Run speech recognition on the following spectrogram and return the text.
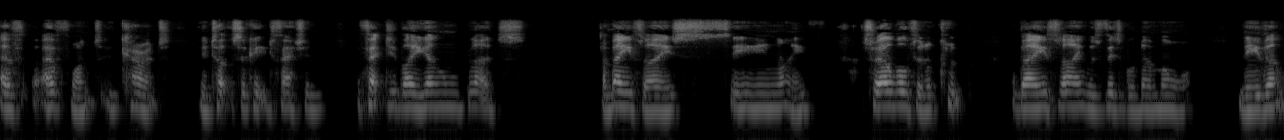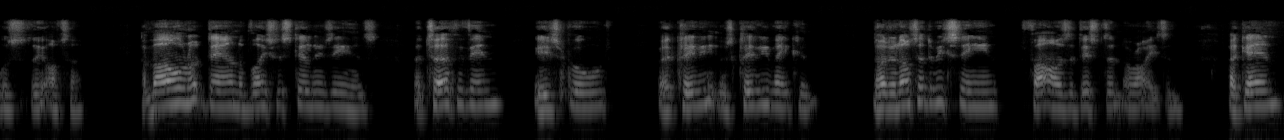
athwart in current, intoxicated fashion, affected by young bloods. A mayfly seeing life Swell water and a cloop. The mayfly was visible no more. Neither was the otter. The mole looked down. The voice was still in his ears. The turf within is broad, but clearly it was clearly vacant. Not an otter to be seen, far as the distant horizon. Again,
